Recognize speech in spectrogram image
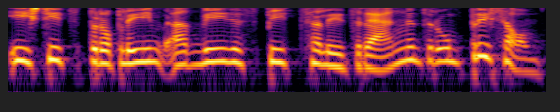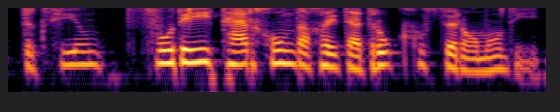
ist jetzt das Problem auch wieder ein bisschen drängender und brisanter gewesen. Und von dort her kommt auch ein bisschen der Druck aus der Romandie.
